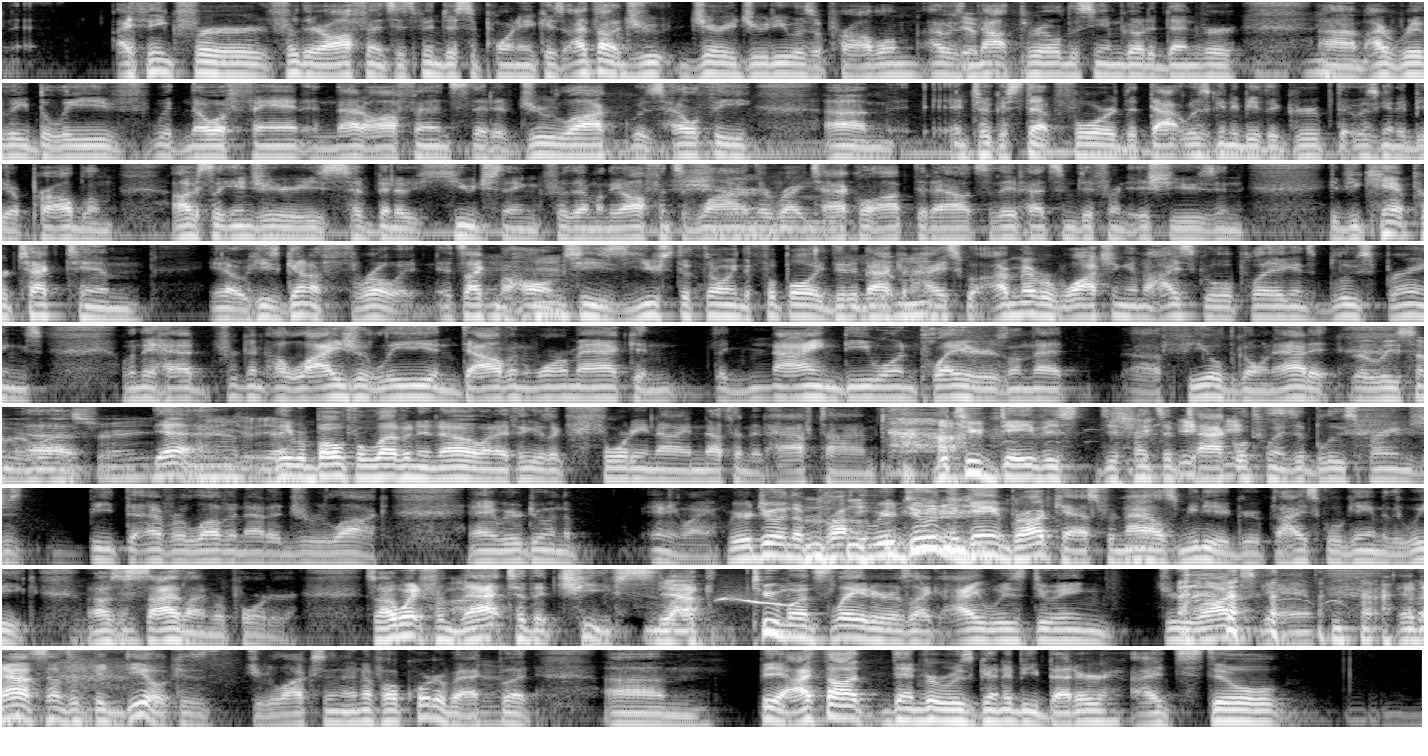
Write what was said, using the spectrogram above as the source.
I think for for their offense, it's been disappointing because I thought Ju- Jerry Jeudy was a problem. I was not thrilled to see him go to Denver. Um, I really believe with Noah Fant and that offense that if Drew Lock was healthy um, and took a step forward, that that was going to be the group that was going to be a problem. Obviously, injuries have been a huge thing for them on the offensive line. Their right tackle opted out, so they've had some different issues. And if you can't protect him, you know, he's going to throw it. It's like Mahomes. He's used to throwing the football. He did it back in high school. I remember watching him in high school play against Blue Springs when they had freaking Elijah Lee and Dalvin Warmack and like nine D1 players on that uh, field going at it. The Lee Summit Uh, West, right? Yeah. they were both 11 and 0, and I think it was like 49 nothing at halftime. The two Davis defensive tackle twins at Blue Springs just beat the ever loving out of Drew Lock, and we were doing the anyway. We were doing the we were doing the game broadcast for Niles Media Group, the high school game of the week. I was a sideline reporter, so I went from that to the Chiefs. Yeah. Like two months later, it was like I was doing. Drew Lock's game, and now it sounds like a big deal because Drew Lock's an NFL quarterback. But, um, but yeah, I thought Denver was going to be better. I'd still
